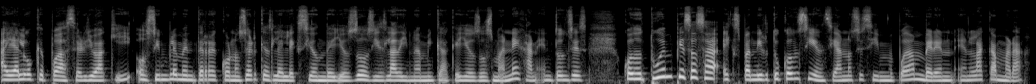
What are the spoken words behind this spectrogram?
¿hay algo que pueda hacer yo aquí? O simplemente reconocer que es la elección de ellos dos y es la dinámica que ellos dos manejan. Entonces, cuando tú empiezas a expandir tu conciencia, no sé si me puedan ver en, en la cámara,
